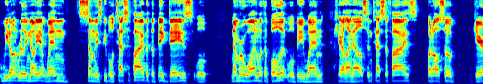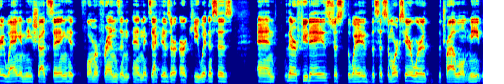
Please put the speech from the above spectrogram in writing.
We don't really know yet when some of these people will testify, but the big days will, number one with a bullet will be when Caroline Ellison testifies, but also Gary Wang and Nishad Singh, former friends and, and executives, are, are, key witnesses. And there are a few days, just the way the system works here, where the trial won't meet.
